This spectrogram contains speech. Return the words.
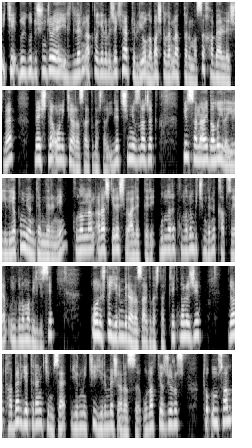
2. Duygu, düşünce veya ilgilerin akla gelebilecek her türlü yolla başkalarına aktarılması haberleşme. 5 ile 12 arası arkadaşlar iletişim yazılacak. Bir sanayi dalı ile ilgili yapım yöntemlerini, kullanılan araç gereç ve aletleri, bunların kullanım biçimlerini kapsayan uygulama bilgisi. 13 ile 21 arası arkadaşlar teknoloji. 4 haber getiren kimse 22-25 arası ulak yazıyoruz. Toplumsal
